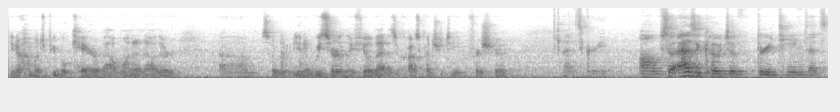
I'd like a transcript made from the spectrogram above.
you know how much people care about one another. Um, so you know we certainly feel that as a cross country team for sure. That's great. Um, so as a coach of three teams, that's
